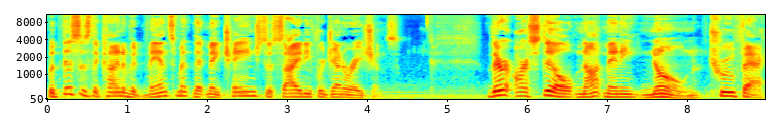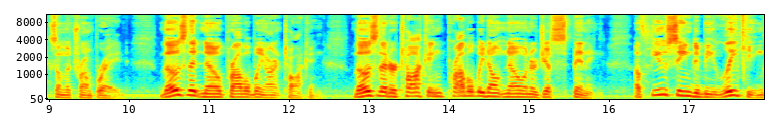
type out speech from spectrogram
but this is the kind of advancement that may change society for generations. There are still not many known true facts on the Trump raid. Those that know probably aren't talking. Those that are talking probably don't know and are just spinning. A few seem to be leaking,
